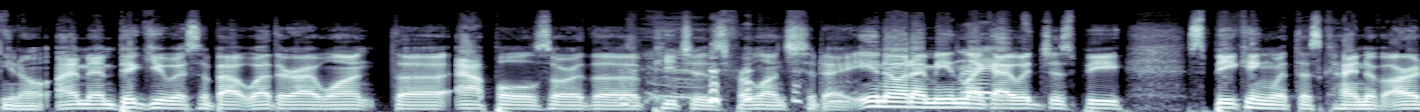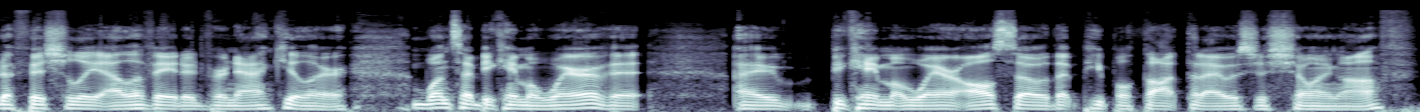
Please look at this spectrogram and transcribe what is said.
you know, I'm ambiguous about whether I want the apples or the peaches for lunch today. You know what I mean? Like I would just be speaking with this kind of artificially elevated vernacular. Once I became aware of it, I became aware also that people thought that I was just showing off,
